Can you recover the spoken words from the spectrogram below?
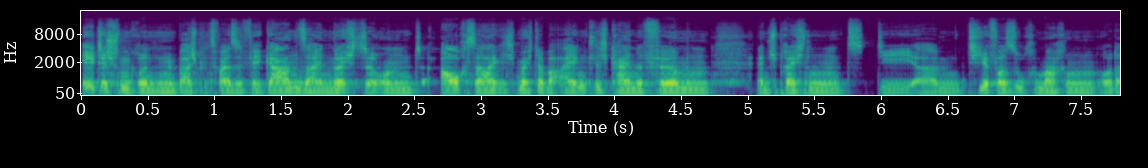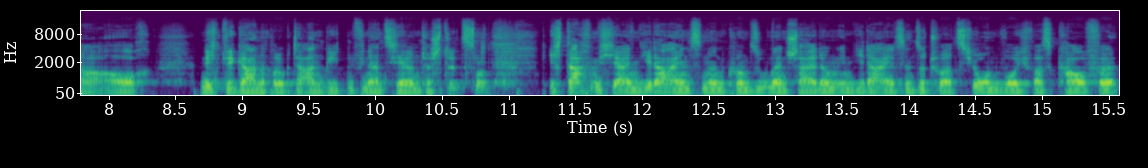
ethischen Gründen beispielsweise vegan sein möchte und auch sage, ich möchte aber eigentlich keine Firmen entsprechend, die ähm, Tierversuche machen oder auch nicht vegane Produkte anbieten, finanziell unterstützen. Ich darf mich ja in jeder einzelnen Konsumentscheidung, in jeder einzelnen Situation, wo ich was kaufe,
